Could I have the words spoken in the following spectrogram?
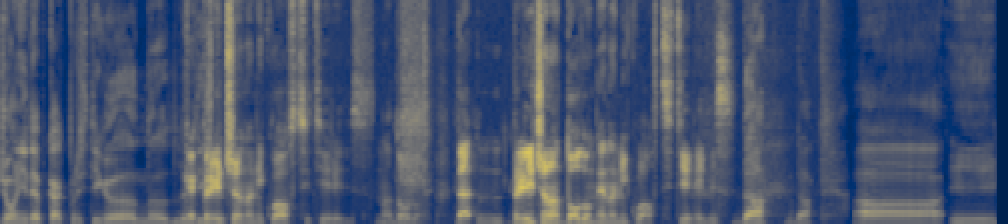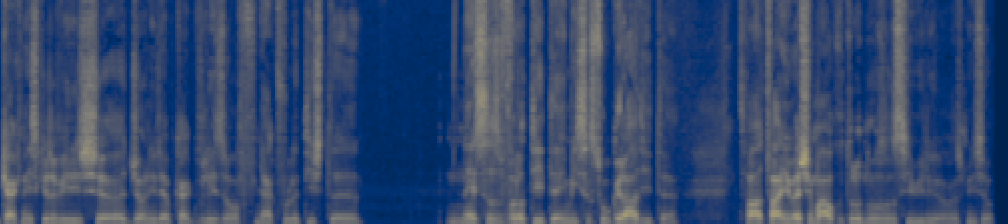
Джони Деп как пристига на летището. Как прилича на Николаус Цитиридис, на Додо. Да, прилича на Додо, не на Николаус Цитиридис. Да, да. А, и как не искаш да видиш Джони Деп как влиза в някакво летище не с вратите, ами с оградите. Това, това ми беше малко трудно за да асимилираме, в смисъл.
